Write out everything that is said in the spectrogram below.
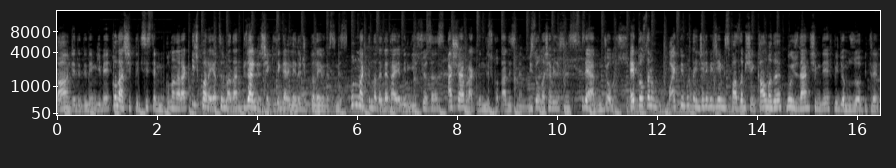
daha önce de dediğim gibi scholarship'lik sistemini kullanarak hiç para yatırmadan güzel bir şekilde Gani'leri cukkalayabilirsiniz. Bunun hakkında da detaylı bilgi istiyorsanız aşağıya bıraktığım Discord adresinden bize ulaşabilirsiniz. Size yardımcı oluruz. Evet dostlarım White Paper'da inceleyebileceğimiz fazla bir şey kalmadı. Bu yüzden şimdi videomuzu bitirelim.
